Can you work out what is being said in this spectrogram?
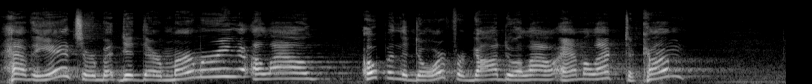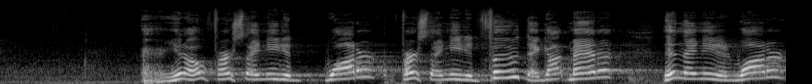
have the answer, but did their murmuring allow, open the door for God to allow Amalek to come? You know, first they needed water, first they needed food, they got manna, then they needed water,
